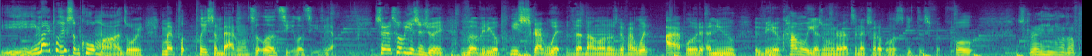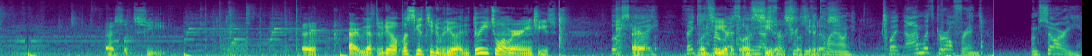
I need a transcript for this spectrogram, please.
he, he, might play some cool mods or he might pl play some bad ones so let's see let's see yeah so I hope you guys enjoy the video please subscribe with the bell on notification when I upload a new video comment what you guys want me to react to next hold up let's get this full screen hold up alright so let's see alright alright we got the video let's get to the video in three two one wearing cheese Look, Sky, right. thank let's you for see rescuing. Let's us see from this. Tricky the. Clown. But I'm with girlfriend. I'm sorry.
